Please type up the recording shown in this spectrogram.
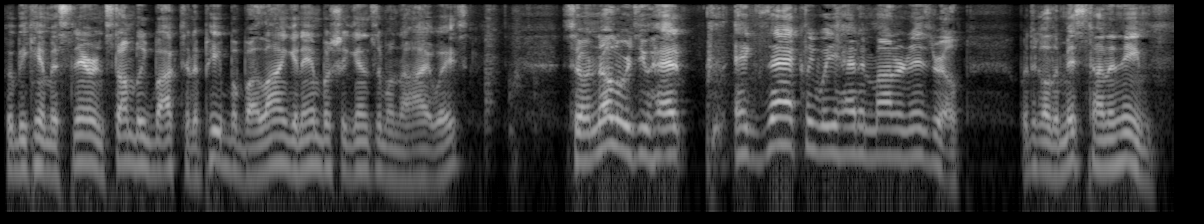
who became a snare and stumbling block to the people by lying in ambush against them on the highways. So, in other words, you had exactly what you had in modern Israel, what they call the Mistananim,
